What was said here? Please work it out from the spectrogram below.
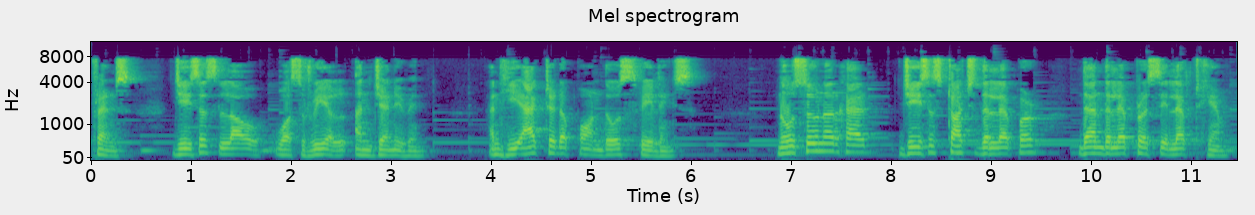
Friends, Jesus' love was real and genuine, and he acted upon those feelings. No sooner had Jesus touched the leper than the leprosy left him,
